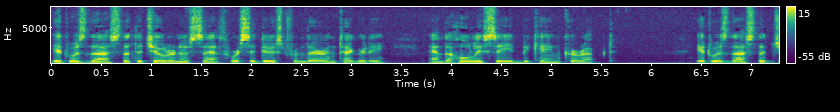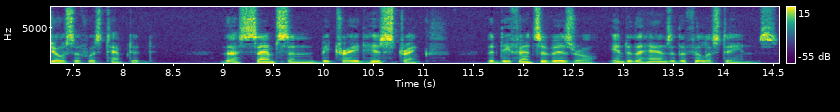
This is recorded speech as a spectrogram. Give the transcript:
It was thus that the children of Seth were seduced from their integrity, and the holy seed became corrupt. It was thus that Joseph was tempted. Thus Samson betrayed his strength, the defense of Israel, into the hands of the Philistines.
